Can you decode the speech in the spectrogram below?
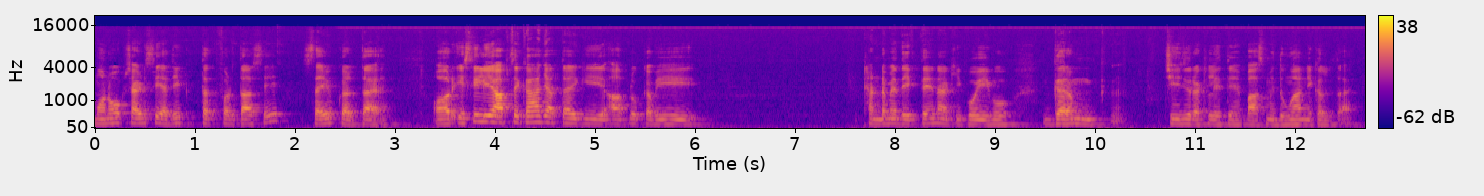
मोनोऑक्साइड से अधिक तत्परता से सहयोग करता है। और इसीलिए आपसे कहा जाता है कि आप लोग कभी ठंड में देखते हैं ना कि कोई वो गर्म चीज़ रख लेते हैं, पास में धुआँ निकलता है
